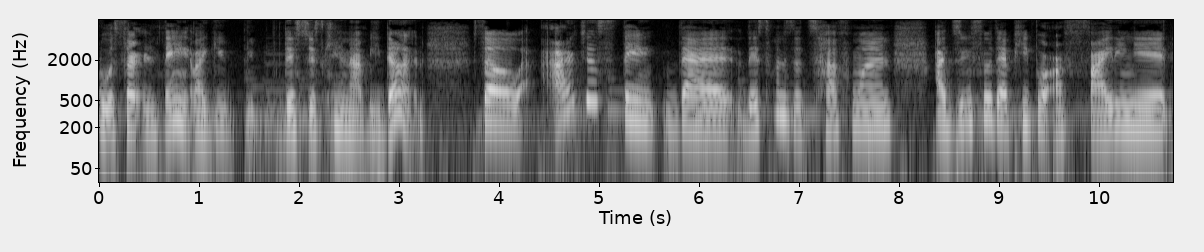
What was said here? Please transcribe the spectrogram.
with certain thing like you this just cannot be done. So i just think that this one is a tough one. I do feel that people are fighting it.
